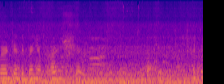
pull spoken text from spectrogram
Virgin de Peña Francia. Ito.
